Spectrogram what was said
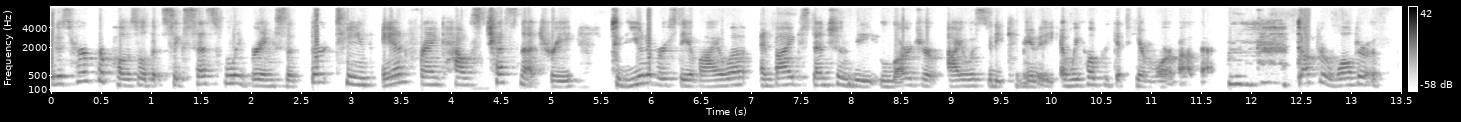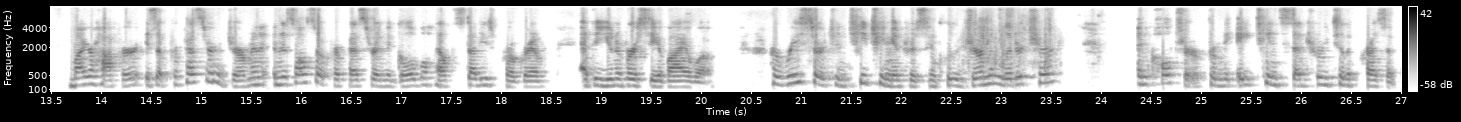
It is her proposal that successfully brings the 13th Anne Frank House chestnut tree to the University of Iowa and by extension, the larger Iowa City community. And we hope we get to hear more about that. Mm-hmm. Dr. Walter Meyerhofer is a professor of German and is also a professor in the Global Health Studies program at the University of Iowa. Her research and teaching interests include German literature and culture from the 18th century to the present.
